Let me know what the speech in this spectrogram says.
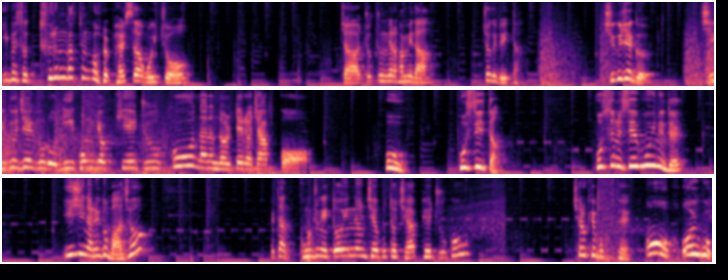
입에서 트름 같은 걸 발사하고 있죠. 자, 쭉쭉 내려갑니다. 저기도 있다. 지그재그. 지그재그로 네 공격 피해주고 나는 널 때려잡고. 오, 보스 있다. 보스는 세 보이는데? 이시 난이도 맞아? 일단 공중에 떠 있는 쟤부터 제압해주고 체력 회복부터 해. 어, 어이구,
